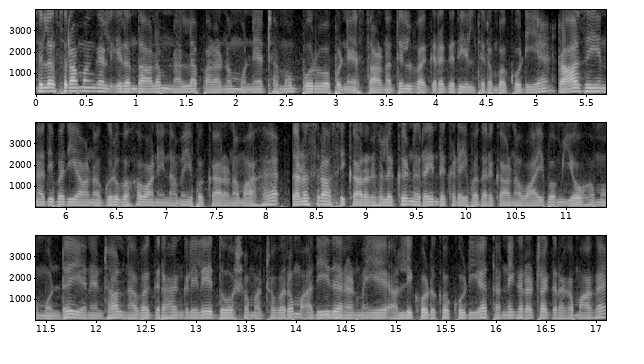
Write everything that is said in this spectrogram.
சில சிரமங்கள் இருந்தாலும் நல்ல பலனும் முன்னேற்றமும் பூர்வ புண்ணியஸ்தானத்தில் வக்ரகதியில் திரும்பக்கூடிய ராசியின் அதிபதியான குரு பகவானின் அமைப்பு காரணமாக தனுசு ராசிக்காரர்களுக்கு நிறைந்து கிடைப்பதற்கான வாய்ப்பும் யோகமும் உண்டு. ஏனென்றால் நவகிரகங்களிலே தோஷமற்றவரும் அதீத நன்மையை அள்ளி கொடுக்கக்கூடிய தன்னிகரற்ற கிரகமாக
